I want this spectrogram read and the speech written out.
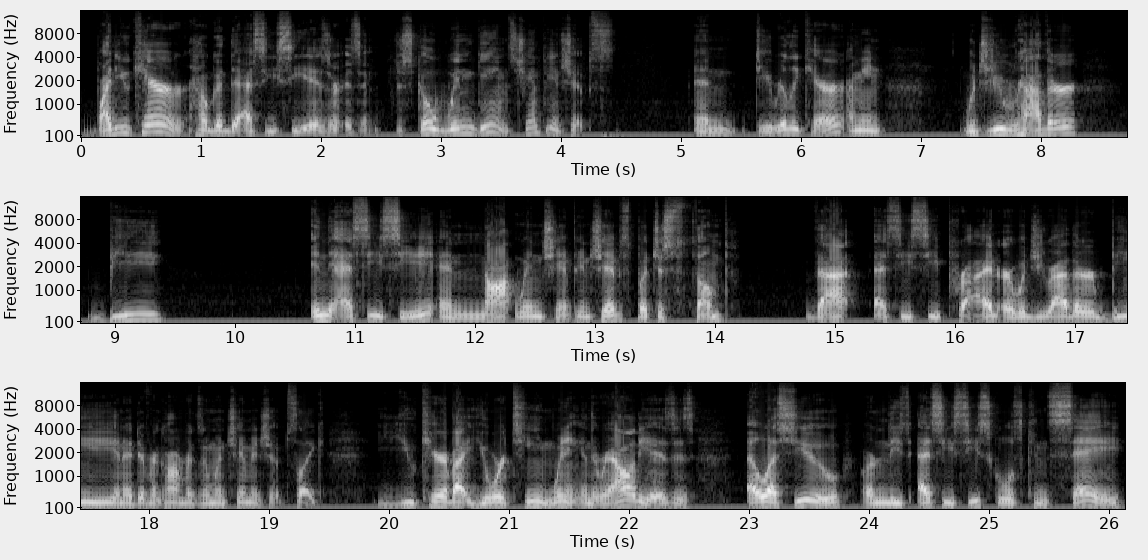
why do you care how good the SEC is or isn't? Just go win games, championships. And do you really care? I mean, would you rather be in the SEC and not win championships but just thump that SEC pride, or would you rather be in a different conference and win championships? Like, you care about your team winning, and the reality is, is LSU or these SEC schools can say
